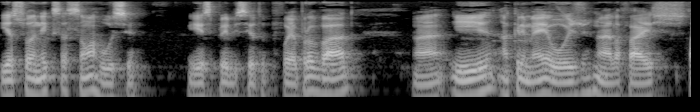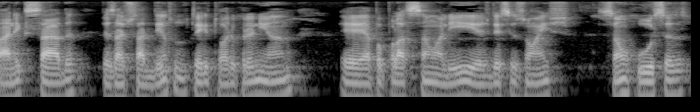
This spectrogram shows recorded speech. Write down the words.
e a sua anexação à Rússia. E esse plebiscito foi aprovado né? E a Crimeia hoje, né, ela faz, está anexada, apesar de estar dentro do território ucraniano, é, a população ali, as decisões são russas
